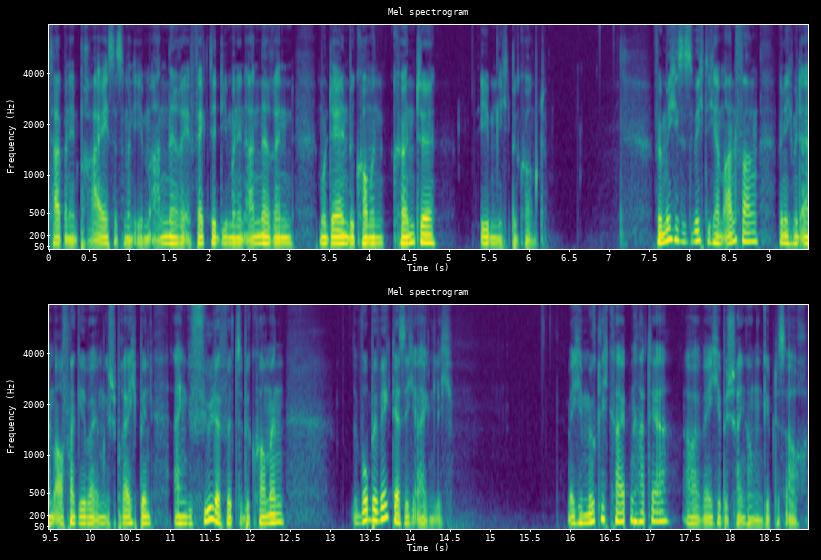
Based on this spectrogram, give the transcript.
zahlt man den Preis, dass man eben andere Effekte, die man in anderen Modellen bekommen könnte, eben nicht bekommt. Für mich ist es wichtig am Anfang, wenn ich mit einem Auftraggeber im Gespräch bin, ein Gefühl dafür zu bekommen, wo bewegt er sich eigentlich? Welche Möglichkeiten hat er, aber welche Beschränkungen gibt es auch?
